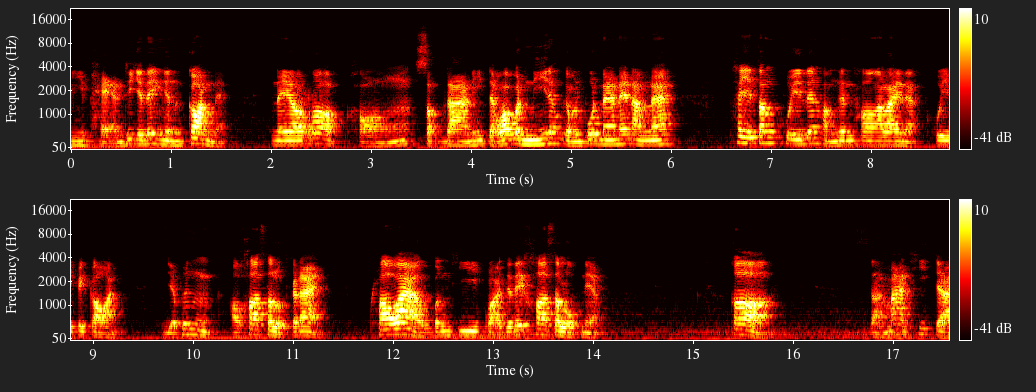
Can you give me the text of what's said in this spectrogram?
มีแผนที่จะได้เงินก้อนเนี่ยในรอบของสัปดาห์นี้ แต่ว่าวันนี้ต้องกับวันพุธนะแนะนำนะ ถ้าจะต้องคุยเรื่องของเงินทองอะไรเนี่ยคุยไปก่อนอย่าเพิ่งเอาข้อสรุปก็ได้ เพราะว่าบางทีกว่าจะได้ข้อสรุปเนี่ยก็สามารถที่จะ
